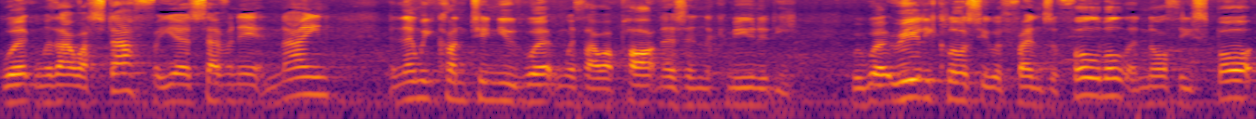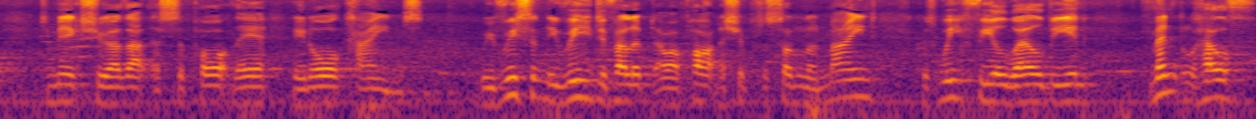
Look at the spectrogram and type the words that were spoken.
working with our staff for years 7, 8 and 9, and then we continued working with our partners in the community. We work really closely with Friends of Fulwell and North East Sport to make sure that there's support there in all kinds. We've recently redeveloped our partnerships with Sunderland Mind because we feel well-being, mental health,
